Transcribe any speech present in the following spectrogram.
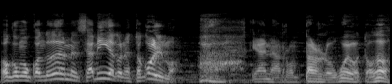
o como cuando Denver se amiga con Estocolmo. Ah, que van a romper los huevos todos.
